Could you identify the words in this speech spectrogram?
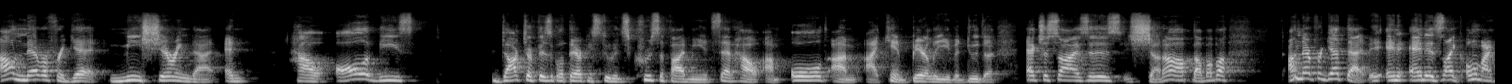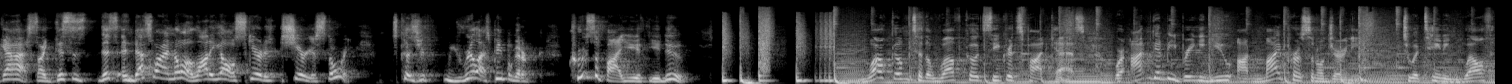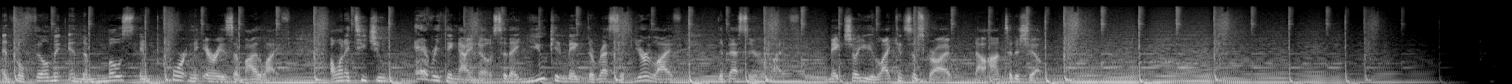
I'll never forget me sharing that and how all of these doctor of physical therapy students crucified me and said how I'm old, I'm I can't barely even do the exercises, shut up, blah blah blah. I'll never forget that. And and it's like, oh my gosh, like this is this, and that's why I know a lot of y'all scared to share your story. It's because you, you realize people are gonna crucify you if you do. Welcome to the Wealth Code Secrets podcast, where I'm to be bringing you on my personal journey to attaining wealth and fulfillment in the most important areas of my life. I want to teach you everything I know so that you can make the rest of your life the best of your life. Make sure you like and subscribe. Now, on to the show.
